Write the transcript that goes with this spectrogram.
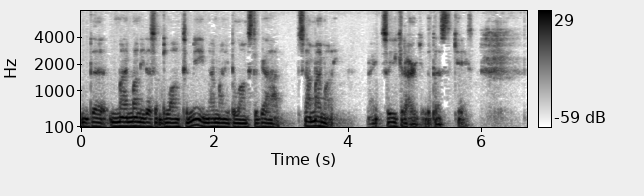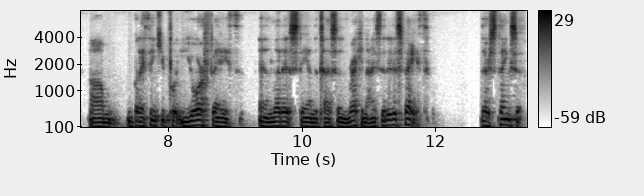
that my money doesn't belong to me. My money belongs to God. It's not my money right? So you could argue that that's the case. Um, but I think you put your faith and let it stand the test and recognize that it is faith. There's things that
